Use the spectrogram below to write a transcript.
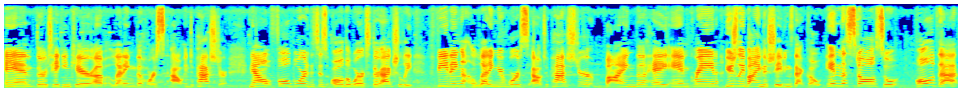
and they're taking care of letting the horse out into pasture. Now, full board, this is all the works. They're actually feeding, letting your horse out to pasture, buying the hay and grain, usually buying the shavings that go in the stall. So all of that.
